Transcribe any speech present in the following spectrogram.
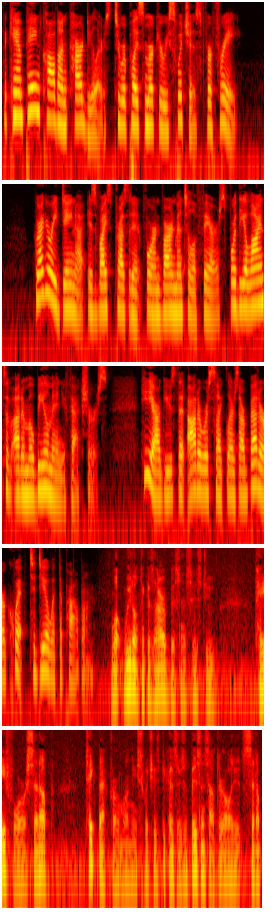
The campaign called on car dealers to replace mercury switches for free. Gregory Dana is Vice President for Environmental Affairs for the Alliance of Automobile Manufacturers. He argues that auto recyclers are better equipped to deal with the problem. What we don't think is our business is to pay for or set up take back program on these switches because there's a business out there already that's set up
